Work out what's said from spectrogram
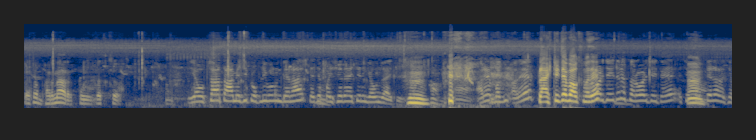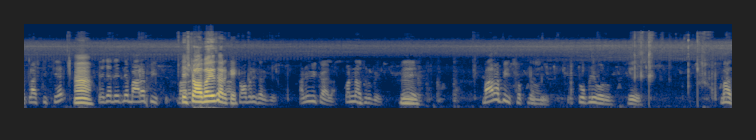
त्याचं भरणार फुल गच्च येवचा तर आम्ही टोपली भरून देणार त्याचे पैसे द्यायचे आणि घेऊन जायचे. हा, हा. अरे बघ अरे. प्लास्टिकच्या बॉक्समध्ये सरोवरच्या इथे ना इथे. असे हा. कंटेनर असे प्लास्टिकचे. हा. त्याच्यात इथले बारा पीस ते स्ट्रॉबेरी सारखे. स्ट्रॉबेरी सारखे. आणि विकायला पन्नास रुपये. हे. बारा पीस फक्त असे, टोपली भरून. हे. बस.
